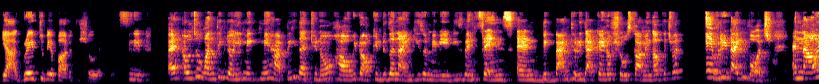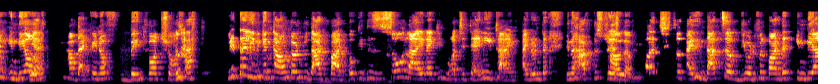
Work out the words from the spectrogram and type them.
yeah, great to be a part of a show like this. Indeed and also one thing really make me happy that you know how we talk into the 90s or maybe 80s when friends and big bang theory that kind of shows coming up which were every time watch. and now in india also we have that kind of binge watch shows literally we can count on to that part okay this is so light i can watch it anytime i don't you know have to stress much so i think that's a beautiful part that india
